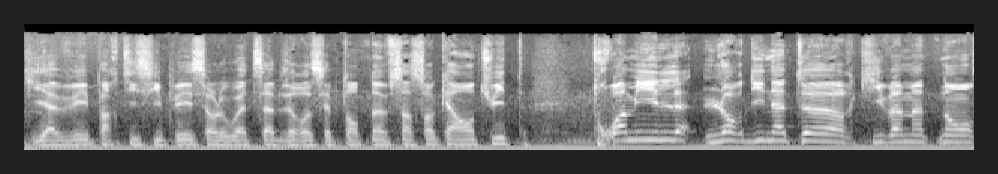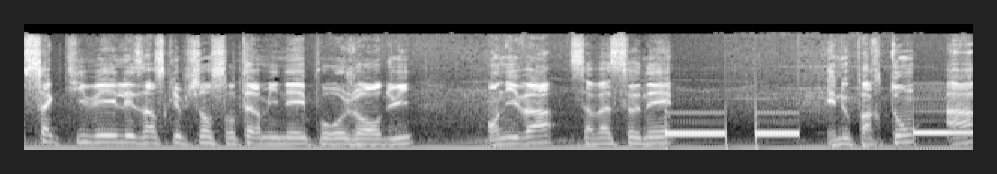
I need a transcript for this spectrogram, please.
qui avez participé sur le WhatsApp 079 548 3000. L'ordinateur qui va maintenant s'activer. Les inscriptions sont terminées pour aujourd'hui. On y va, ça va sonner. Et nous partons à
